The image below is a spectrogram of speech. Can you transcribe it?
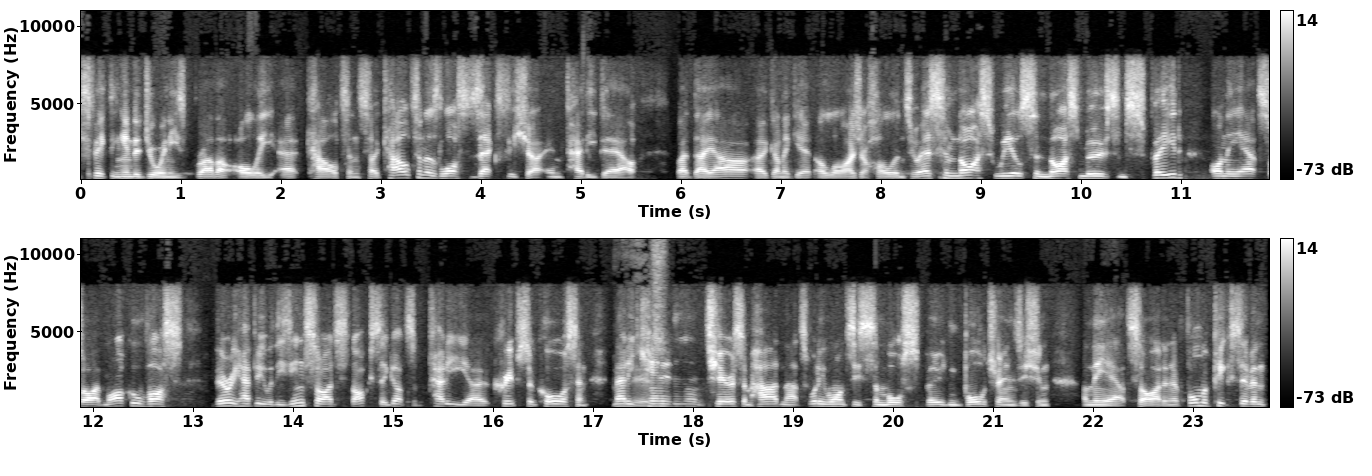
Expecting him to join his brother Ollie at Carlton. So Carlton has lost Zach Fisher and Paddy Dow, but they are uh, going to get Elijah Holland, who has some nice wheels, some nice moves, some speed on the outside. Michael Voss very happy with his inside stocks. They got some Paddy uh, Cripps, of course, and Matty Kennedy and Chera, some hard nuts. What he wants is some more speed and ball transition on the outside. And a former pick seven,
